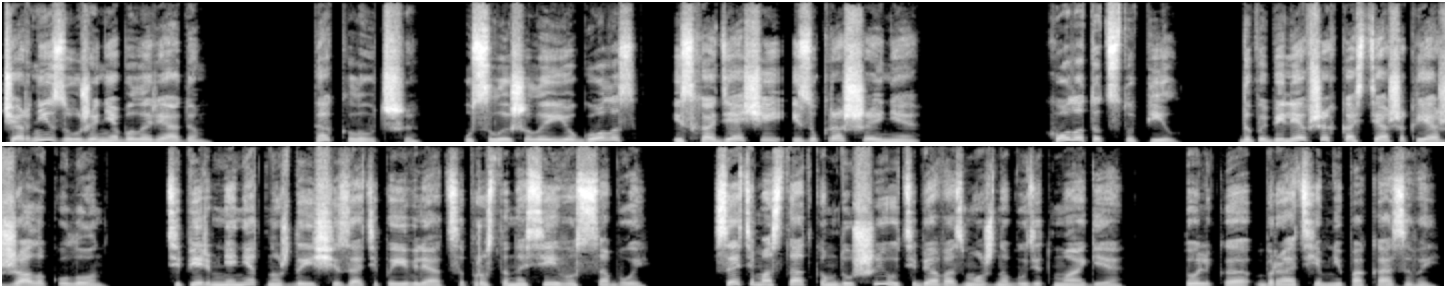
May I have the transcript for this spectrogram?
чернизы уже не было рядом. «Так лучше», — услышала ее голос, исходящий из украшения. Холод отступил. До побелевших костяшек я сжала кулон. Теперь мне нет нужды исчезать и появляться, просто носи его с собой. С этим остатком души у тебя, возможно, будет магия. Только братьям не показывай.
